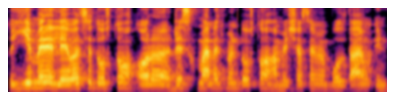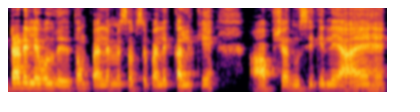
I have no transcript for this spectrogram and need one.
तो ये मेरे लेवल्स है दोस्तों और रिस्क मैनेजमेंट दोस्तों हमेशा से मैं बोलता आया हूँ इंट्राडे लेवल दे देता हूँ पहले मैं सबसे पहले कल के, आप शायद उसी के लिए आए हैं।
